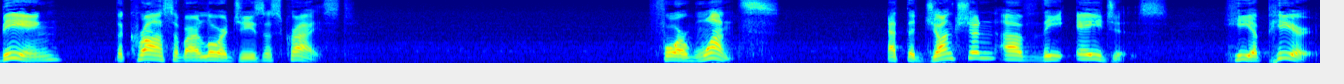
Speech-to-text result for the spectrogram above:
being the cross of our Lord Jesus Christ. For once at the junction of the ages, he appeared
